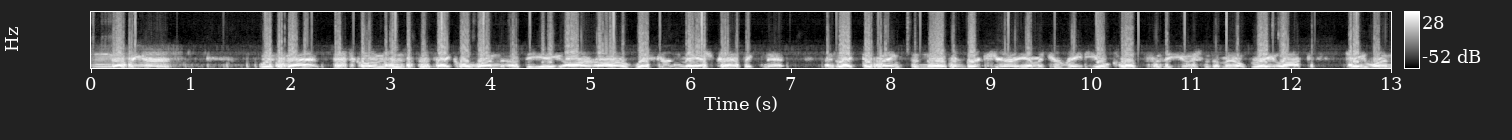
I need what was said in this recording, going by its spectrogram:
Nothing heard. With that, this closes the cycle one of the ARR Western Mass Traffic Net. I'd like to thank the Northern Berkshire Amateur Radio Club for the use of the Mount Greylock K1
